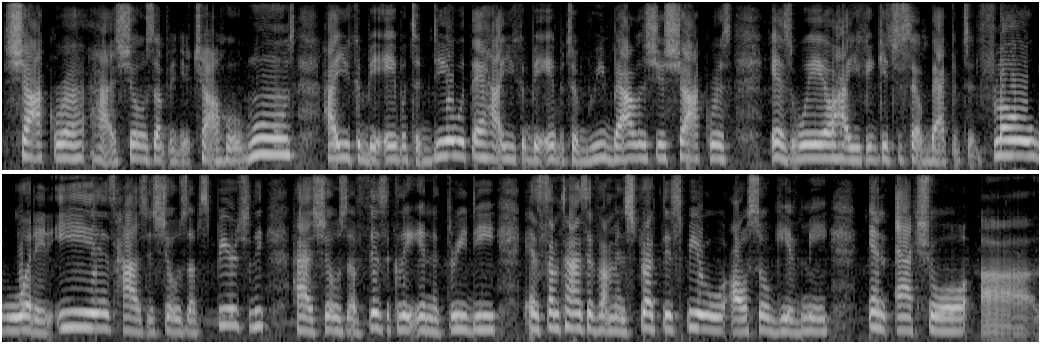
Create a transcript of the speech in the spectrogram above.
chakra, how it shows up in your childhood wounds, how you could be able to deal with that, how you could be able to rebalance your chakras as well, how you can get yourself back into the flow, what it is, how it shows up spiritually, how it shows up physically in the 3D. And sometimes if I'm instructed, spirit will also give me an actual uh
